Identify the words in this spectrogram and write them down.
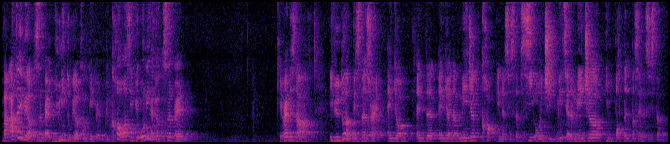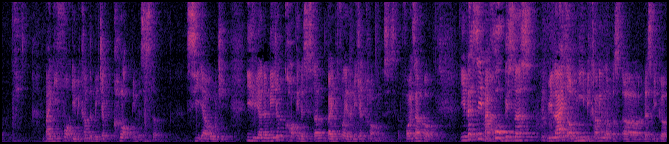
But after you build a personal brand, you need to build a company brand because if you only have your personal brand, okay, write this down. If you do a business right, and you're and the and you're the major cog in the system, COG means you're the major important person in the system. By default, you become the major clog in the system, CLOG. If you are the major cog in the system, by default, you're the major clog in the system. For example, if let's say my whole business relies on me becoming a pers- uh, the speaker,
